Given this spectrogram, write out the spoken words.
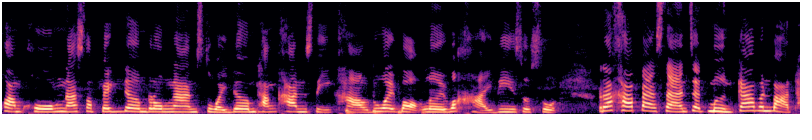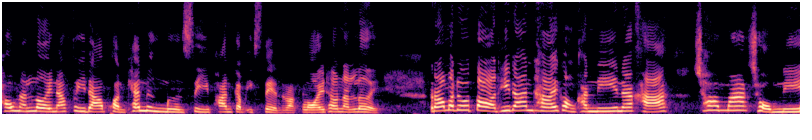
ความโค้งนะ สเปคเดิมโรงงานสวยเดิมทั้งคันสีขาวด้วยบอกเลยว่าขายดีสุดๆ ราคา 879,000 บาทเท่านั้นเลยนะ ฟรีดาวผ่อนแค่ 14,000 กับอีกเศษหลักร้อยเท่านั้นเลย เรามาดูต่อที่ด้านท้ายของคันนี้นะคะ ชอบมากโฉมนี้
